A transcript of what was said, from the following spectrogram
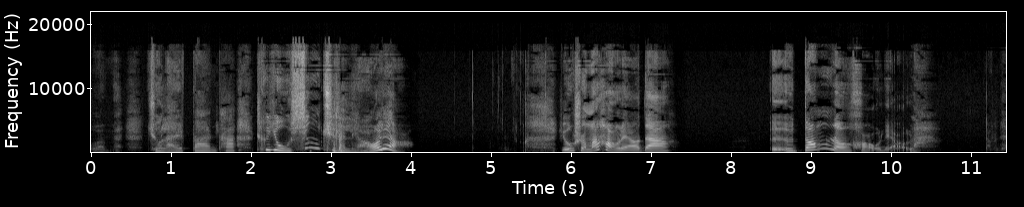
我们就来帮他这个有兴趣的聊聊，有什么好聊的？呃，当然好聊啦，对不对？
